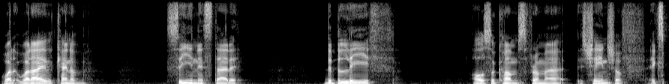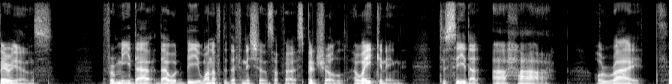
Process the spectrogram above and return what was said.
what what I've kind of seen is that the belief also comes from a change of experience. For me, that that would be one of the definitions of a spiritual awakening, to see that aha, all right,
